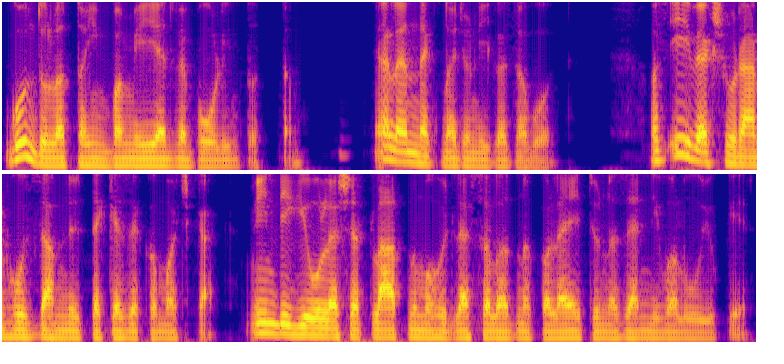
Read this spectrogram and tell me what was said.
Gondolataimba mélyedve bólintottam. Ellennek nagyon igaza volt. Az évek során hozzám nőttek ezek a macskák. Mindig jól esett látnom, ahogy leszaladnak a lejtőn az ennivalójukért.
